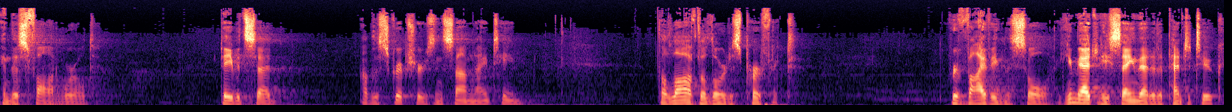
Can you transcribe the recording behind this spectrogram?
in this fallen world. David said of the scriptures in Psalm 19 The law of the Lord is perfect reviving the soul. Can you imagine he's saying that at the Pentateuch?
